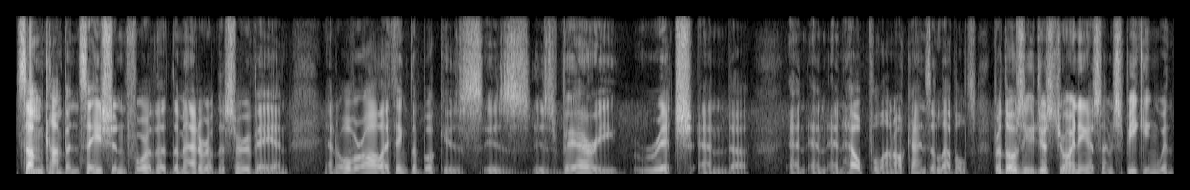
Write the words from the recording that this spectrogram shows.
some compensation for the, the matter of the survey and and overall I think the book is is is very rich and uh, and, and, and helpful on all kinds of levels. For those of you just joining us, I'm speaking with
